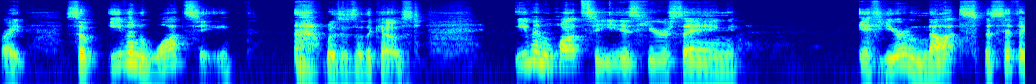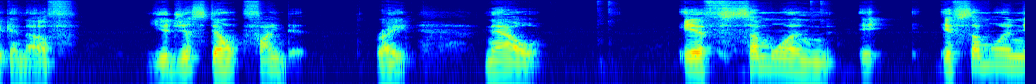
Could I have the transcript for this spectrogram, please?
right? So even WotC, Wizards of the Coast, even WotC is here saying if you're not specific enough, you just don't find it, right? Now, if someone if someone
